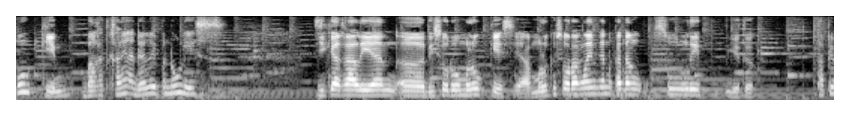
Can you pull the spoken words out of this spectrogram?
mungkin bakat kalian adalah penulis jika kalian e, disuruh melukis ya melukis orang lain kan kadang sulit gitu. Tapi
